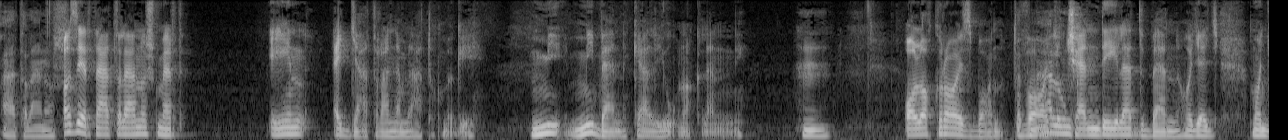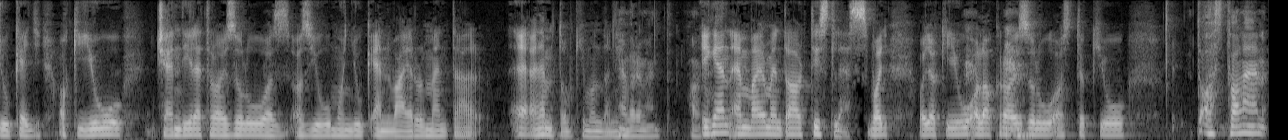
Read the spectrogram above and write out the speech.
általános. azért általános, mert én egyáltalán nem látok mögé. Mi, miben kell jónak lenni? Hmm. Alakrajzban, Tehát vagy nálunk... csendéletben, hogy egy mondjuk egy, aki jó csendéletrajzoló, az, az jó mondjuk environmental, eh, nem tudom kimondani. Environment. Artist. Igen, environment artist lesz, vagy, vagy aki jó alakrajzoló, az tök jó. Azt talán,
